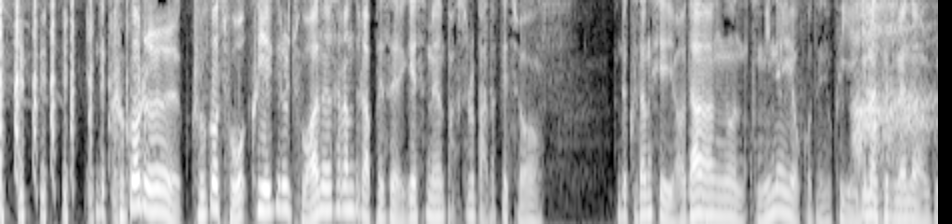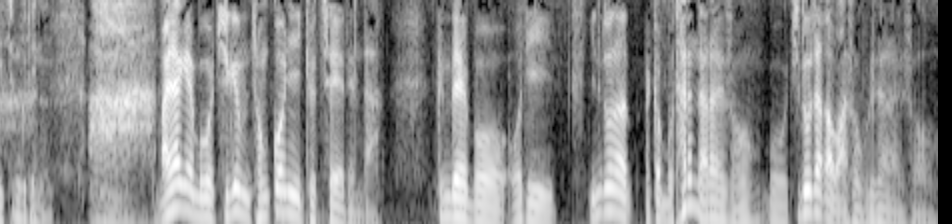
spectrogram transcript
근데 그거를 그거 좋아 그 얘기를 좋아하는 사람들 앞에서 얘기했으면 박수를 받았겠죠. 근데 그 당시 여당은 국민회의였거든요. 그 얘기만 아. 들으면 얼굴 찡그리는. 아, 만약에 뭐 지금 정권이 교체해야 된다. 근데 뭐 어디 인도나 아까 뭐 다른 나라에서 뭐 지도자가 와서 우리나라에서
